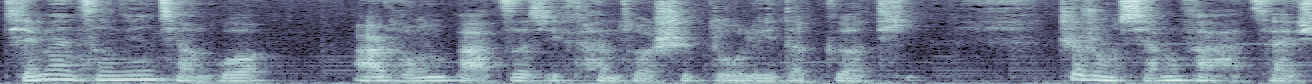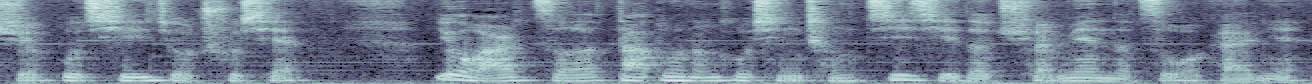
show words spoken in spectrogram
前面曾经讲过，儿童把自己看作是独立的个体，这种想法在学步期就出现。幼儿则大多能够形成积极的、全面的自我概念，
